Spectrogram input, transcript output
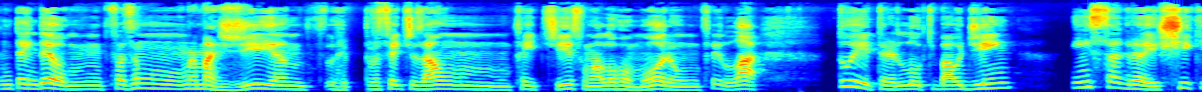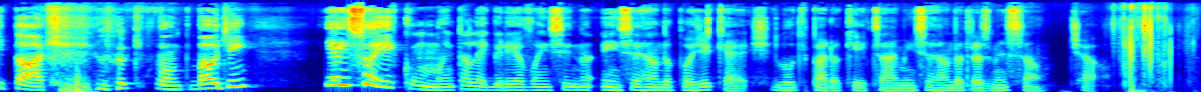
entendeu? Fazer uma magia, profetizar um feitiço, um alohomora, um sei lá. Twitter, Luke Baldin. Instagram e TikTok, Luke.baldin. E é isso aí, com muita alegria eu vou encerrando o podcast. Luke para o K-Time, encerrando a transmissão. Tchau.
